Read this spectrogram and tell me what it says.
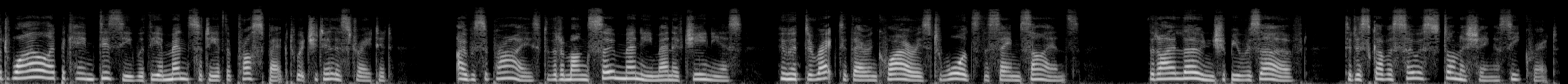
that while I became dizzy with the immensity of the prospect which it illustrated, I was surprised that among so many men of genius who had directed their inquiries towards the same science, that I alone should be reserved to discover so astonishing a secret.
